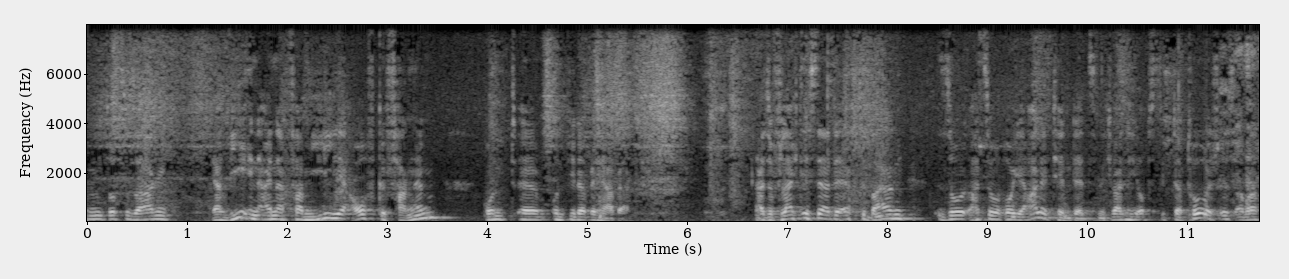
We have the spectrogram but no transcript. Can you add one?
dann sozusagen ja wie in einer Familie aufgefangen und, äh, und wieder beherbergt. Also vielleicht ist ja der FC Bayern so, hat so royale Tendenzen. Ich weiß nicht, ob es diktatorisch ist, aber,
